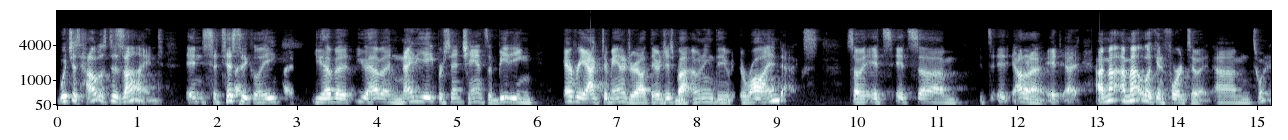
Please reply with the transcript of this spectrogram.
which is how it was designed. And statistically, right. you have a you have a 98% chance of beating every active manager out there just mm-hmm. by owning the, the raw index. So it's it's um, it, I don't know. It, I, am not, I'm not looking forward to it. Um, 20,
